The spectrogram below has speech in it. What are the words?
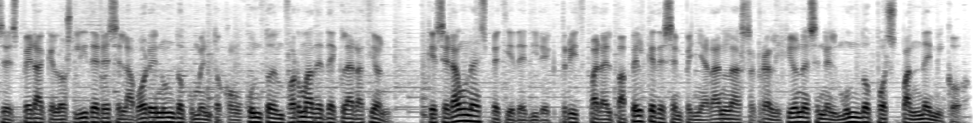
Se espera que los líderes elaboren un documento conjunto en forma de declaración, que será una especie de directriz para el papel que desempeñarán las religiones en el mundo postpandémico.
